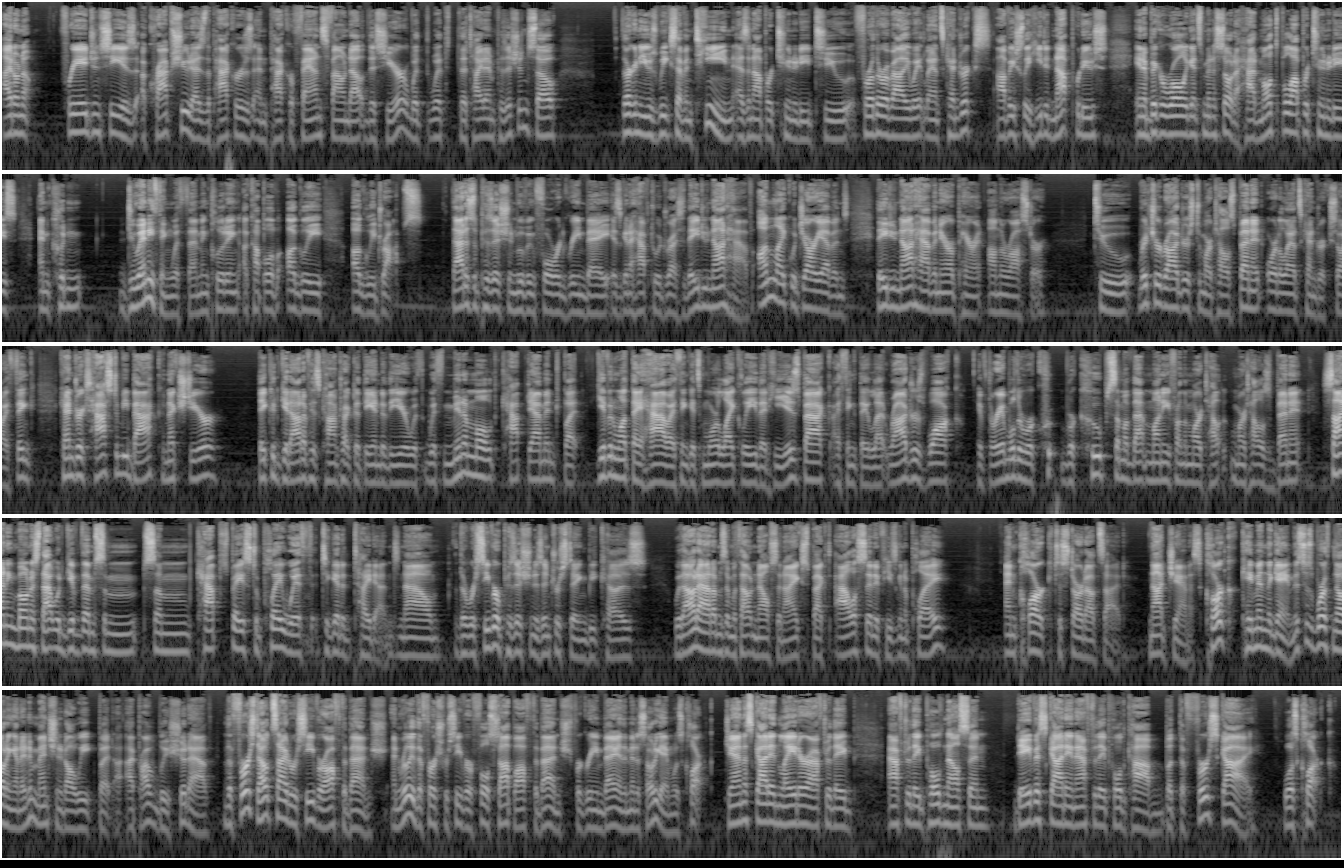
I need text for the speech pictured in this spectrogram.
I don't know. Free agency is a crapshoot, as the Packers and Packer fans found out this year with with the tight end position. So they're going to use week 17 as an opportunity to further evaluate Lance Kendricks. Obviously, he did not produce in a bigger role against Minnesota, had multiple opportunities and couldn't do anything with them, including a couple of ugly, ugly drops. That is a position moving forward Green Bay is going to have to address. They do not have, unlike with Jahri Evans, they do not have an heir apparent on the roster to Richard Rodgers, to Martellus Bennett, or to Lance Kendricks. So I think Kendricks has to be back next year they could get out of his contract at the end of the year with with minimal cap damage, but given what they have, I think it's more likely that he is back. I think they let Rodgers walk. If they're able to rec- recoup some of that money from the Martell- Martellus Bennett signing bonus, that would give them some some cap space to play with to get a tight end. Now, the receiver position is interesting because without Adams and without Nelson, I expect Allison, if he's going to play, and Clark to start outside not Janis. Clark came in the game. This is worth noting, and I didn't mention it all week, but I probably should have. The first outside receiver off the bench, and really the first receiver full stop off the bench for Green Bay in the Minnesota game was Clark. Janis got in later after they after they pulled Nelson. Davis got in after they pulled Cobb, but the first guy was Clark.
